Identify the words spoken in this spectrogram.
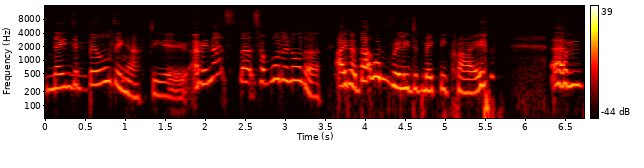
named a mm. building after you. I mean, that's that's a, what an honour. I know that one really did make me cry, um,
